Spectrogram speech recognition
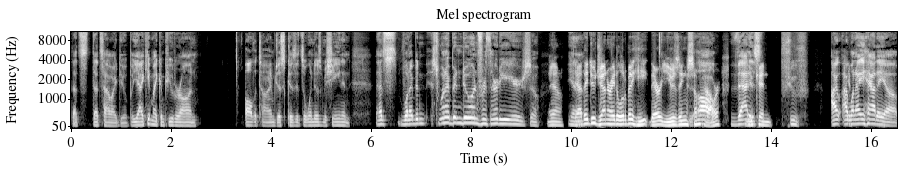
that's that's how I do it. But yeah, I keep my computer on all the time just because it's a Windows machine and that's what I've been it's what I've been doing for 30 years. So yeah. Yeah, they do generate a little bit of heat. They're using some oh, power. That you is, can phew, I, I when I had a uh,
